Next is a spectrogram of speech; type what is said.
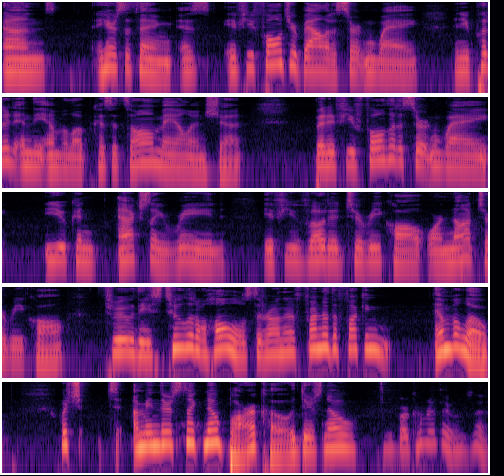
and here's the thing: is if you fold your ballot a certain way and you put it in the envelope because it's all mail and shit, but if you fold it a certain way, you can actually read if you voted to recall or not to recall through these two little holes that are on the front of the fucking envelope. Which, t- I mean, there's like no barcode. There's no, Barcode right there. What was that?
